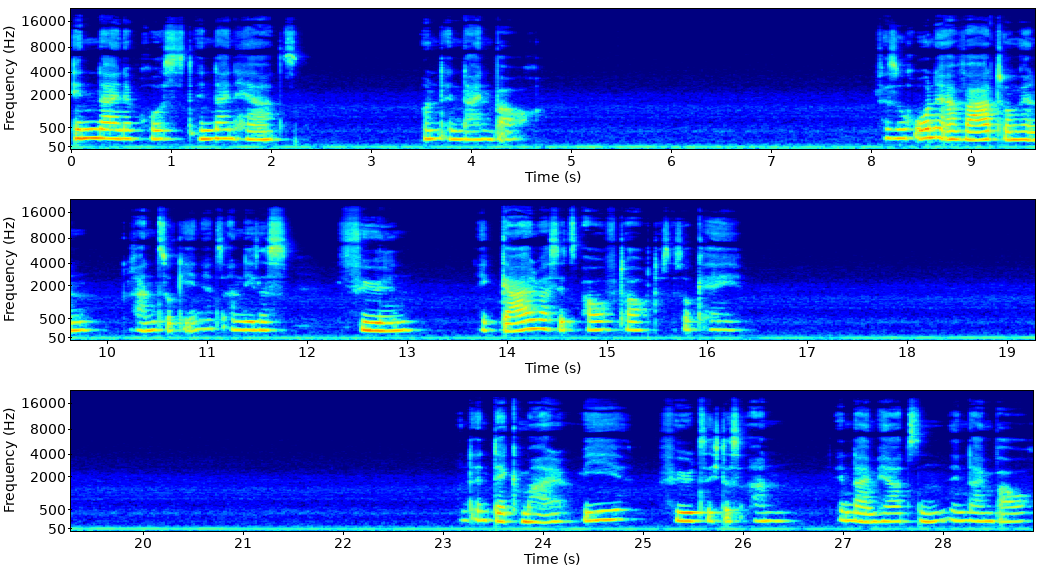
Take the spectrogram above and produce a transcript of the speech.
in deine Brust, in dein Herz und in deinen Bauch. Versuch ohne Erwartungen ranzugehen, jetzt an dieses Fühlen. Egal was jetzt auftaucht, es ist okay. Und entdeck mal, wie fühlt sich das an in deinem Herzen, in deinem Bauch,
